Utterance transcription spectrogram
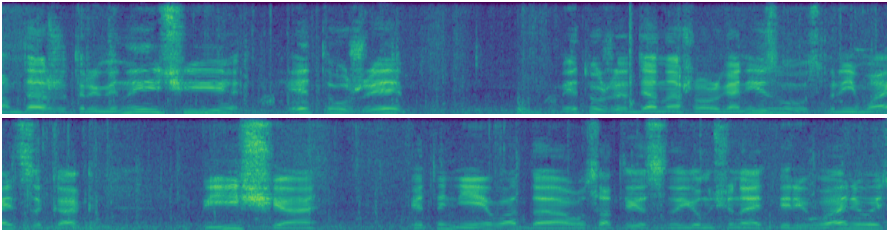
там даже травяные чаи, это уже, это уже для нашего организма воспринимается как пища. Это не вода. Он, соответственно, ее начинает переваривать.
